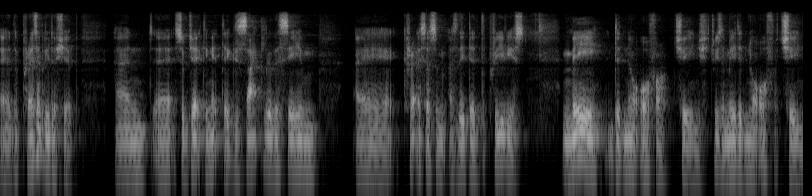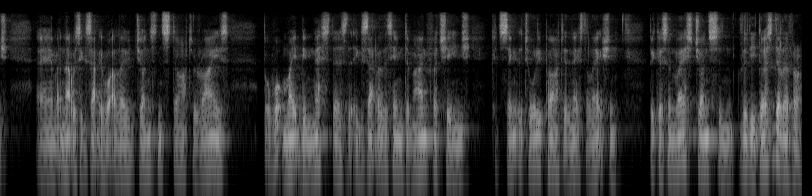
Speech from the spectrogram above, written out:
uh, the present leadership and uh, subjecting it to exactly the same uh, criticism as they did the previous. May did not offer change. Theresa May did not offer change, um, and that was exactly what allowed Johnson's star to rise. But what might be missed is that exactly the same demand for change could sink the Tory party at the next election, because unless Johnson really does deliver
